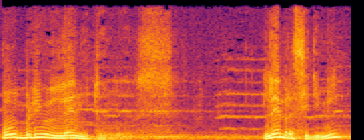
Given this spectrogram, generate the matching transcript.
Públio Lentulus. Lembra-se de mim?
